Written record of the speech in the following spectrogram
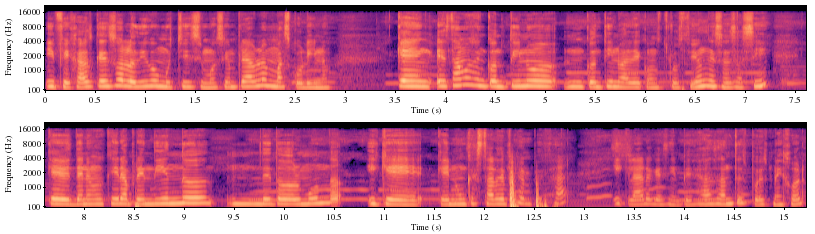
y fijaos que eso lo digo muchísimo, siempre hablo en masculino. Que estamos en, continuo, en continua deconstrucción, eso es así, que tenemos que ir aprendiendo mm, de todo el mundo y que, que, nunca es tarde para empezar. Y claro que si empiezas antes, pues mejor,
